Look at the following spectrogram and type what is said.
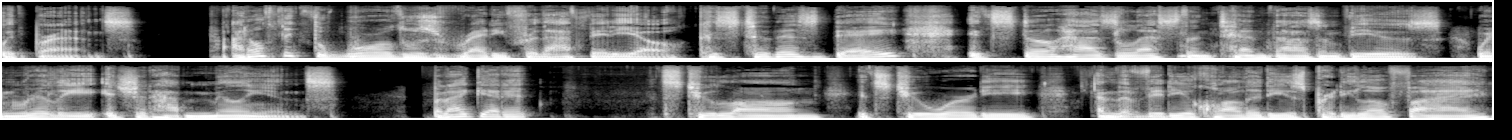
with brands. I don't think the world was ready for that video because to this day, it still has less than 10,000 views when really it should have millions. But I get it. It's too long, it's too wordy, and the video quality is pretty lo-fi.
